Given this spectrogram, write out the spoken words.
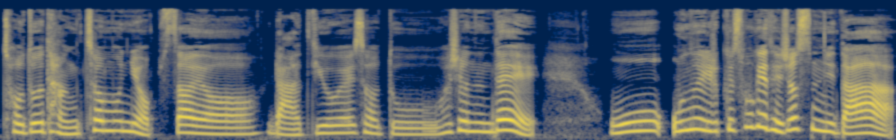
저도 당첨운이 없어요. 라디오에서도 하셨는데, 오, 오늘 이렇게 소개되셨습니다.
